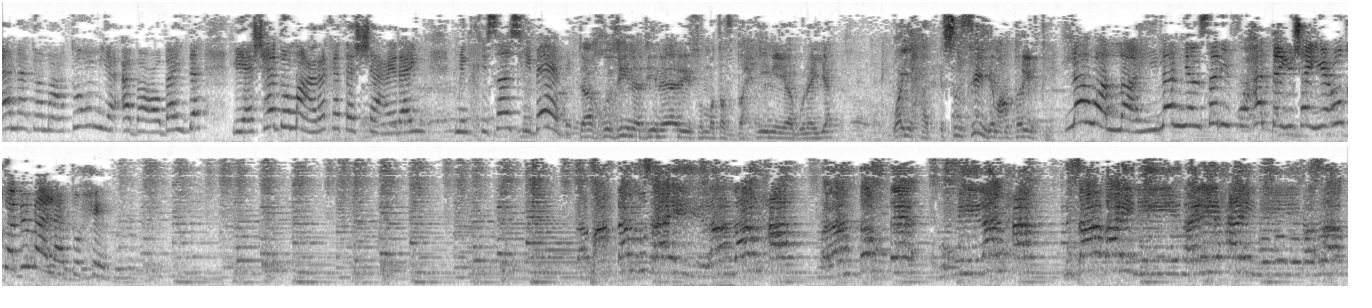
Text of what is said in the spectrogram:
أنا جمعتهم يا أبا عبيدة ليشهدوا معركة الشاعرين من خصاص بابل تأخذين ديناري ثم تفضحيني يا بني. ويحك اصرفيهم عن طريقي. لا والله لن ينصرفوا حتى يشيعوك بما لا تحب. ولم تخطئ. لمحة فساق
